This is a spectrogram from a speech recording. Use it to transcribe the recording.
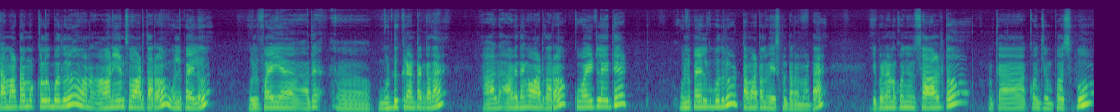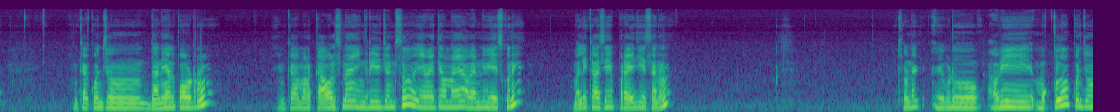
టమాటా ముక్కలకు బదులు మనం ఆనియన్స్ వాడతారు ఉల్లిపాయలు. ఉల్లిపాయ అదే గుడ్డు క్రంటం అంటాం కదా ఆ ఆ విధంగా వాడతారు. కువైట్లో అయితే ఉల్లిపాయలకు బదులు టమాటాలు వేసుకుంటారనమాట ఇప్పుడు నేను కొంచెం సాల్ట్ ఇంకా కొంచెం పసుపు ఇంకా కొంచెం ధనియాల పౌడరు ఇంకా మనకు కావాల్సిన ఇంగ్రీడియంట్స్ ఏమైతే ఉన్నాయో అవన్నీ వేసుకుని మళ్ళీ కాసేపు ఫ్రై చేశాను. చూడండి ఇప్పుడు అవి ముక్కలు కొంచెం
